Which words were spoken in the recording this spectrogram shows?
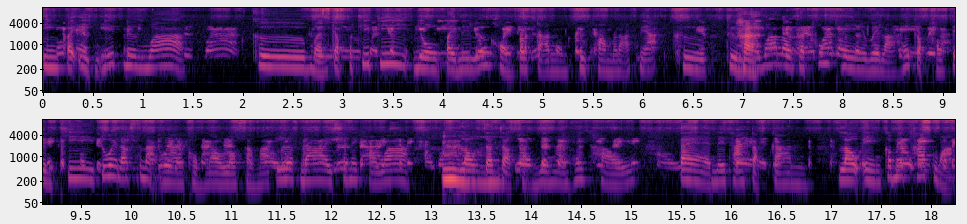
อิงไปอีกนิดหนึ่งว่า คือเหมือนกับที่พี่โยงไปในเรื่องของประกันคือความรักเนี่ยคือถึงค่ะแม้ว่าเราจะทุ่มเทเวลาให้กับเขาเต็มที่ด้วยลักษณะงานของเราเราสามารถเลือกได้ใช่ไหมคะว่าอืมเราจะจัดสรรยังไงให้เขา แต่ในทางกลับกัน เราเองก็ไม่คาดหวัง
